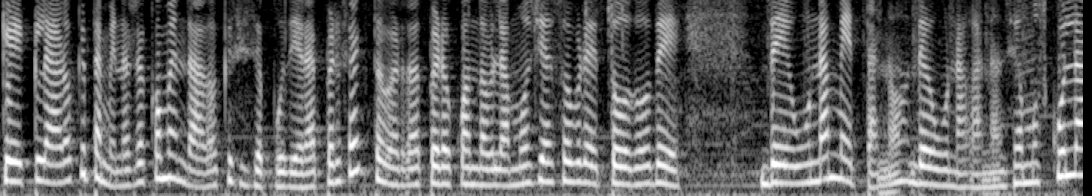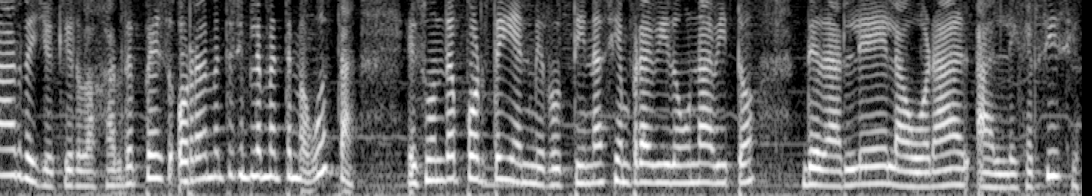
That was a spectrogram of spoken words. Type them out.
que claro que también es recomendado que si se pudiera, perfecto, ¿verdad? Pero cuando hablamos ya sobre todo de de una meta, ¿no? De una ganancia muscular, de yo quiero bajar de peso, o realmente simplemente me gusta. Es un deporte y en mi rutina siempre ha habido un hábito de darle la hora al, ejercicio,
